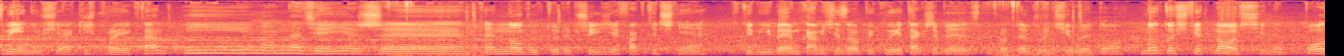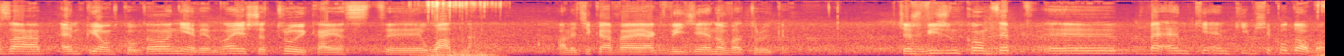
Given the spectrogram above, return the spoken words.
zmienił się jakiś projektant i mam nadzieję, że ten nowy, który przyjdzie faktycznie tymi BM-kami się zaopiekuje tak, żeby z powrotem wróciły do, no, do świetności. No, poza M5 to nie wiem, no jeszcze trójka jest y, ładna, ale ciekawe jak wyjdzie nowa trójka. Chociaż Vision Concept yy, BMK MK mi się podobał.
